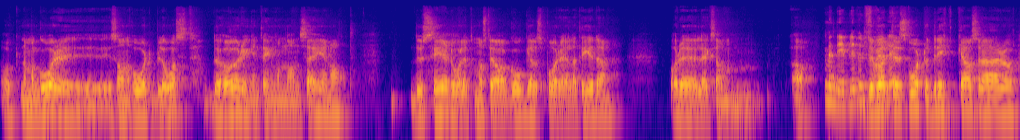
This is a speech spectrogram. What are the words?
Och när man går i, i sån hård blåst, du hör ingenting om någon säger något. Du ser dåligt, du måste ha goggles på dig hela tiden. Och det är liksom... Ja, Men det blir väl du farligt? vet, det är svårt att dricka och sådär. Och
